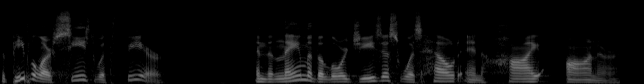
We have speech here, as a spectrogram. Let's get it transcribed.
the people are seized with fear. And the name of the Lord Jesus was held in high honor.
